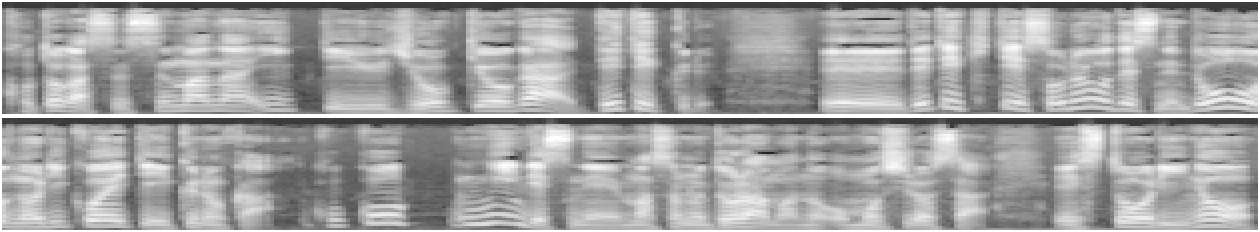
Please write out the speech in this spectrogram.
ことが進まないっていう状況が出てくる。え出てきて、それをですね、どう乗り越えていくのか。ここにですね、まあ、そのドラマの面白さ、えストーリーの、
